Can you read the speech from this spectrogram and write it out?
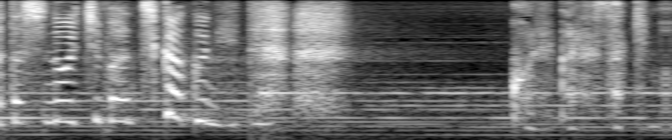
私の一番近くにいて。これから先も。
